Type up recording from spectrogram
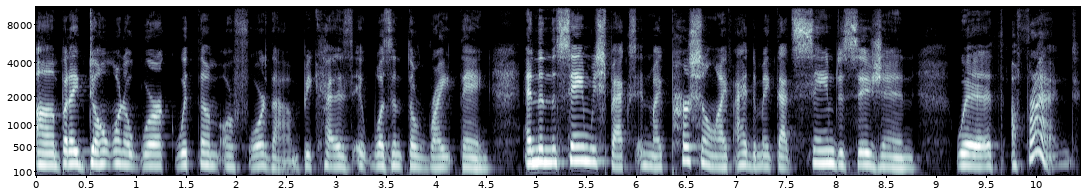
Um, but I don't want to work with them or for them because it wasn't the right thing. And then the same respects in my personal life, I had to make that same decision with a friend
